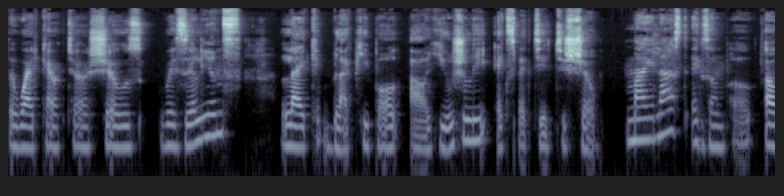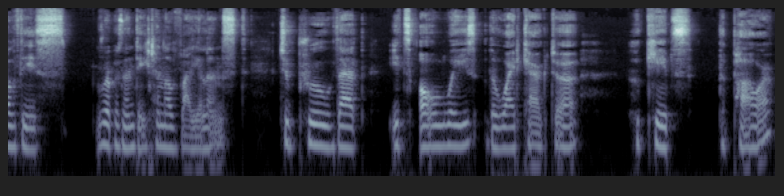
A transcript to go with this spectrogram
The white character shows resilience like black people are usually expected to show. My last example of this representation of violence to prove that it's always the white character who keeps the power.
